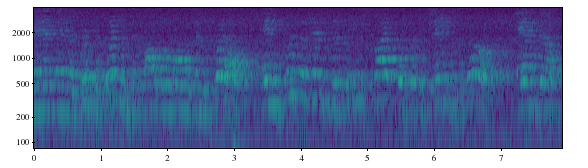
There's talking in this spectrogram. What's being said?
and, and a group of women that followed along with him as well. And he grew them into be disciples that would change the world. And uh,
